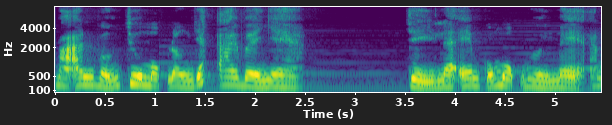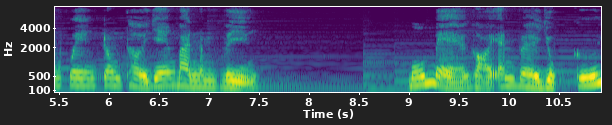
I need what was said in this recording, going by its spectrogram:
mà anh vẫn chưa một lần dắt ai về nhà. Chị là em của một người mẹ anh quen trong thời gian bà nằm viện. Bố mẹ gọi anh về dục cưới.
